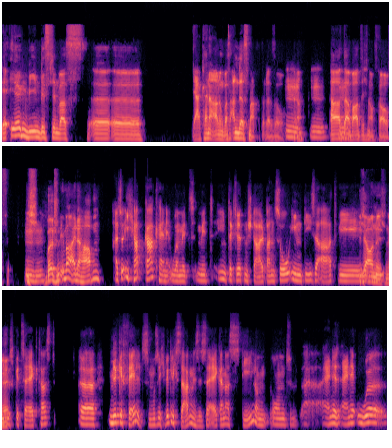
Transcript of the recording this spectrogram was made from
der irgendwie ein bisschen was, äh, äh, ja, keine Ahnung, was anders macht oder so. Mhm. Ja. Mhm. Da, Mhm. da warte ich noch drauf. Ich Mhm. wollte schon immer eine haben. Also ich habe gar keine Uhr mit, mit integriertem Stahlband, so in dieser Art, wie, Ich nicht, wie, wie ne. du es gezeigt hast. Äh, mir gefällt's, muss ich wirklich sagen. Es ist ein eigener Stil und, und äh, eine, eine Uhr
